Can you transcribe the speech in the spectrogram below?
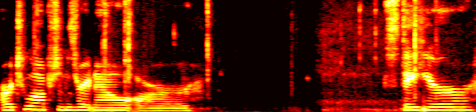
our two options right now are stay here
